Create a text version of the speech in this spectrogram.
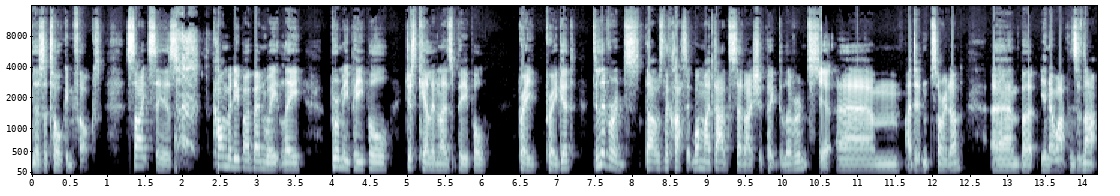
There's a talking fox. Sightseers, comedy by Ben Wheatley. Brummy people just killing loads of people. Pretty pretty good. Deliverance. That was the classic one. My dad said I should pick Deliverance. Yeah. Um, I didn't. Sorry, Dad. Um, but you know what happens with that.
